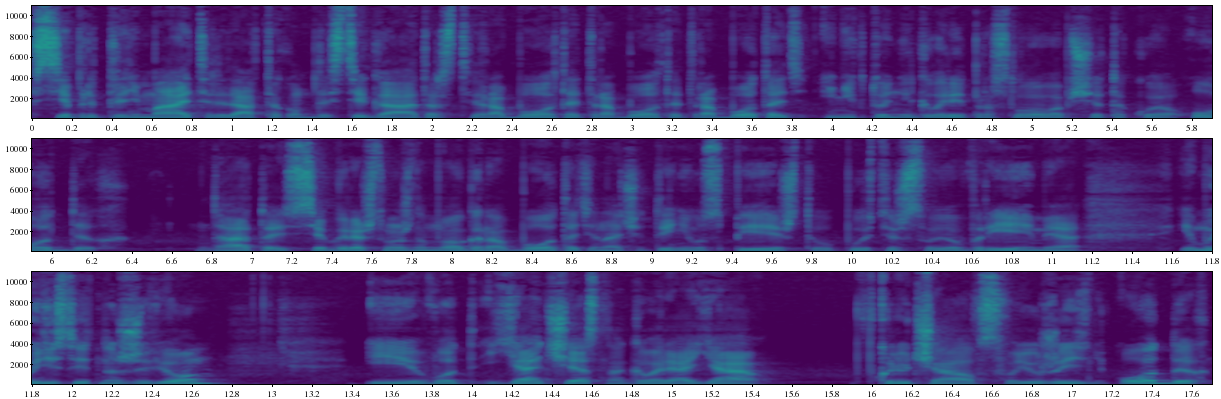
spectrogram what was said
все предприниматели, да, в таком достигаторстве, работать, работать, работать, и никто не говорит про слово вообще такое отдых, да, то есть все говорят, что нужно много работать, иначе ты не успеешь, ты упустишь свое время, и мы действительно живем, и вот я, честно говоря, я включал в свою жизнь отдых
